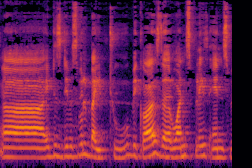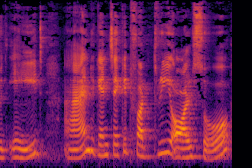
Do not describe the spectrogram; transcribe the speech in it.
uh, it is divisible by 2 because the ones place ends with 8 and you can check it for 3 also.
